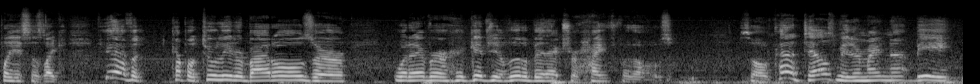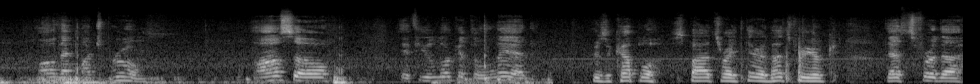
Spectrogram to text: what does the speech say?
places like if you have a couple of two liter bottles or whatever, it gives you a little bit extra height for those. So it kind of tells me there might not be all that much room. Also, if you look at the lid, there's a couple of spots right there. and That's for your, that's for the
